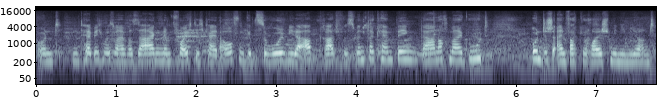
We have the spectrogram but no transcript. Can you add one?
Und ein Teppich, muss man einfach sagen, nimmt Feuchtigkeit auf und gibt es sowohl wieder ab, gerade fürs Wintercamping, da nochmal gut. Und ist einfach geräuschminimierend.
